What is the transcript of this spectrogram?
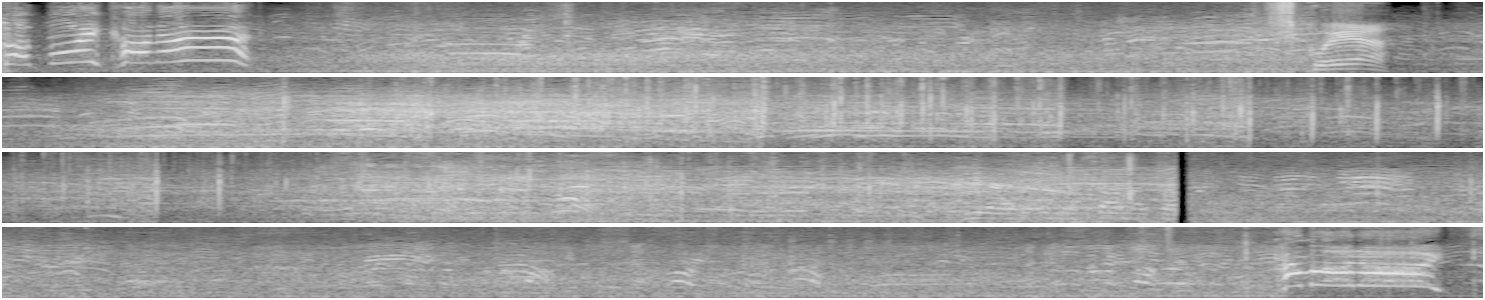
Good boy, Connor! Square. Yeah, in the summer. Come on, Oates!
